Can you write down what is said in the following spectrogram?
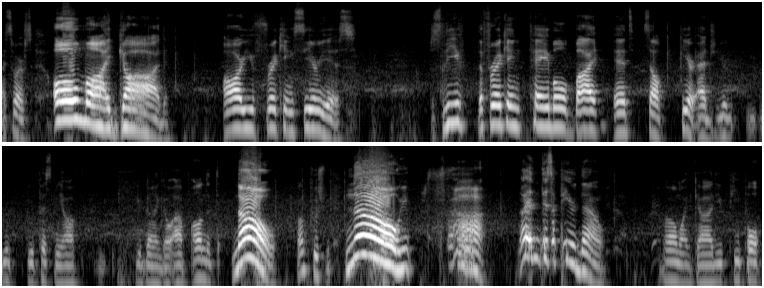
I swear. Oh my god! Are you freaking serious? Just leave the freaking table by itself. Here, Edge, you you you pissed me off. You're gonna go up on the. no! Don't push me. No! You. Ah, I disappeared now. Oh my god, you people.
